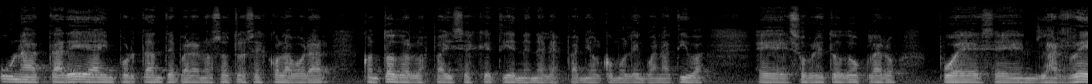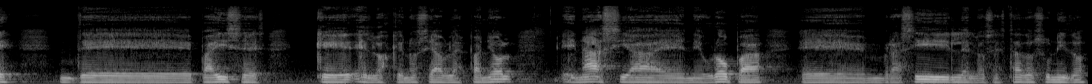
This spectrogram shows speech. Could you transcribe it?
una tarea importante para nosotros es colaborar con todos los países que tienen el español como lengua nativa, eh, sobre todo, claro, pues en la red de países que, en los que no se habla español en Asia, en Europa, en Brasil, en los Estados Unidos,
